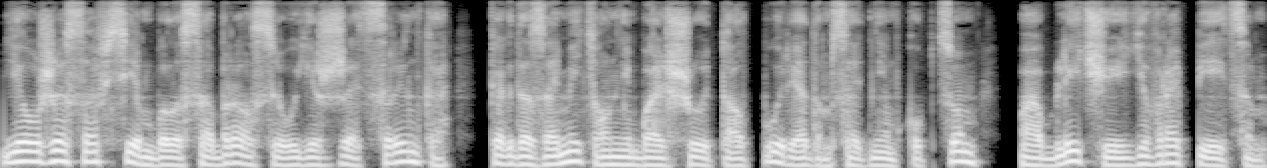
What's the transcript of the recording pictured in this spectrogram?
Я уже совсем было собрался уезжать с рынка, когда заметил небольшую толпу рядом с одним купцом по обличию европейцем.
